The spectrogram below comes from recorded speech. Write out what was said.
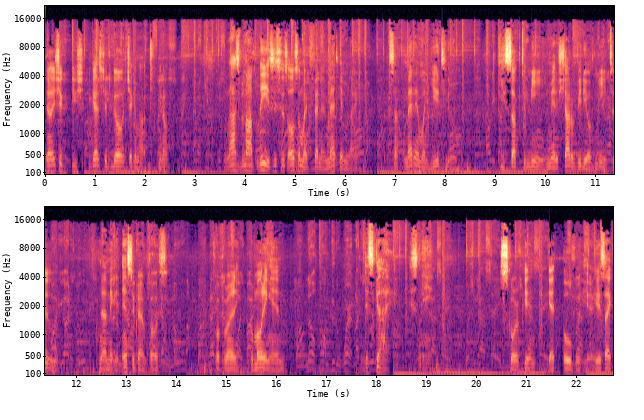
You know, you should, you, should, you guys should go check him out. You know. Last but not least, this is also my friend. I met him like, I met him on YouTube. He subbed to me. He made a shadow video of me too. Now I make an Instagram post for promoting, promoting him. This guy, his name, Scorpion. Get over here. He's like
